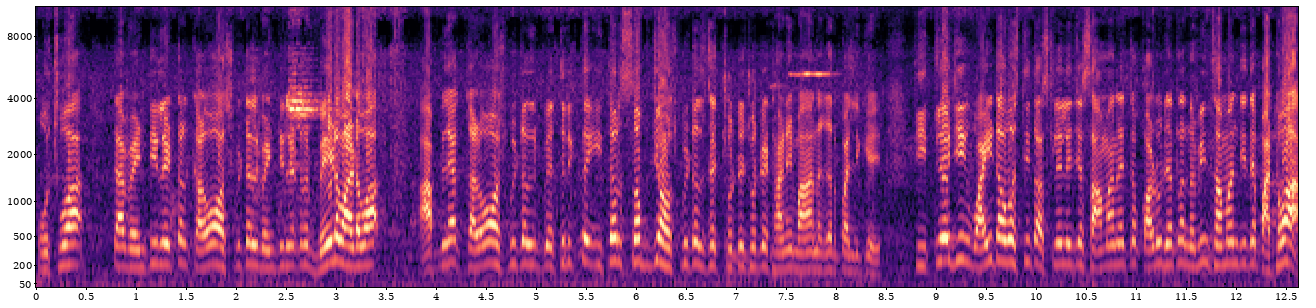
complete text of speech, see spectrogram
पोचवा. त्या व्हेंटिलेटर कळवा हॉस्पिटल व्हेंटिलेटर बेड वाढवा. आपल्या कळवा हॉस्पिटल व्यतिरिक्त इतर सब जे हॉस्पिटल्स आहेत छोटे छोटे ठाणे महानगरपालिके तिथले जी वाईट अवस्थेत असलेले जे सामान आहे ते काढून यातलं नवीन सामान तिथे पाठवा.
